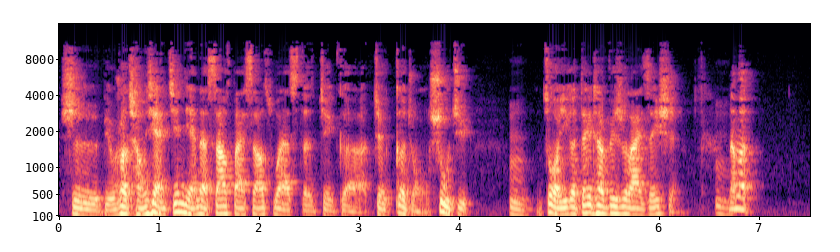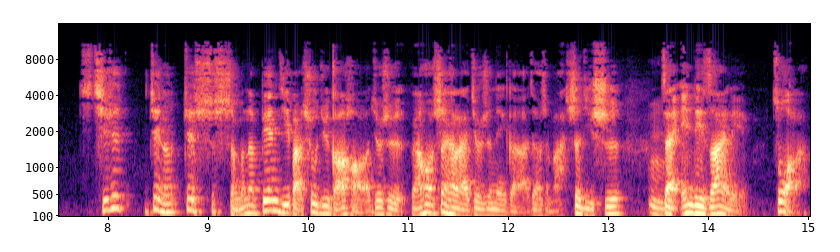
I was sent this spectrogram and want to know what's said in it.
是比如说呈现今年的 South by Southwest 的这个这各种数据，嗯，做一个 data visualization，嗯那么。其实这能这是什么呢？编辑把数据搞好了，就是然后剩下来就是那个叫什么设计师在 InDesign 里做了。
